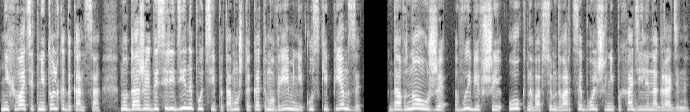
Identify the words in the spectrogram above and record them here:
Не хватит не только до конца, но даже и до середины пути, потому что к этому времени куски пемзы, давно уже выбившие окна во всем дворце, больше не походили на градины.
